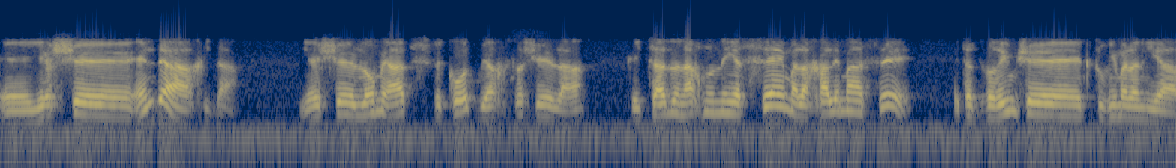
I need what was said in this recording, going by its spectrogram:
Uh, יש, אין דעה אחידה, יש לא מעט ספקות ביחס לשאלה כיצד אנחנו ניישם הלכה למעשה את הדברים שכתובים על הנייר.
